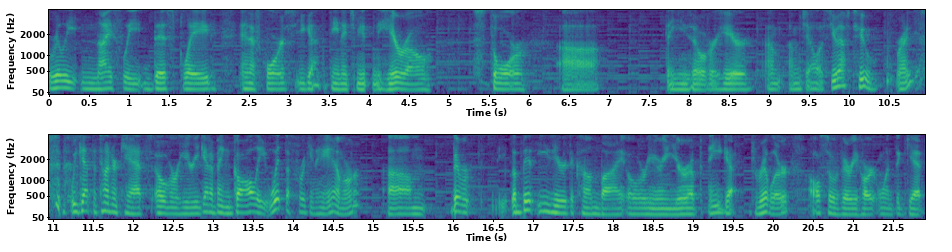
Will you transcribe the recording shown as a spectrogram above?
really nicely displayed and of course you got the Teenage Mutant Hero store uh, thingies over here. I'm, I'm jealous. You have two, right? we got the Thundercats over here. You got a Bengali with the freaking hammer. Um, they were a bit easier to come by over here in Europe. And you got Driller, also a very hard one to get.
